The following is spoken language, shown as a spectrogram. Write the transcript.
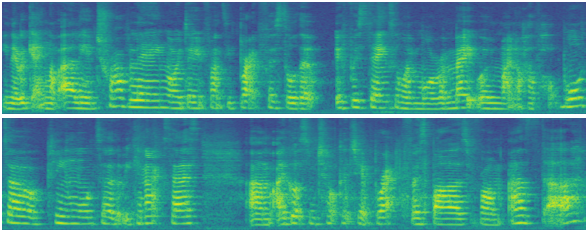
you know, we're getting up early and travelling or I don't fancy breakfast or that if we're staying somewhere more remote where we might not have hot water or clean water that we can access. Um, I got some chocolate chip breakfast bars from Asda.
